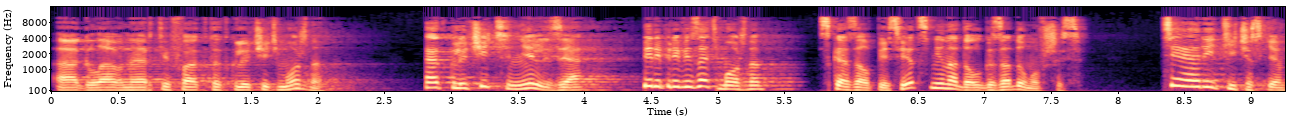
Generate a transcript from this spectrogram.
А главный артефакт отключить можно? Отключить нельзя. Перепривязать можно, сказал писец, ненадолго задумавшись. Теоретически.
